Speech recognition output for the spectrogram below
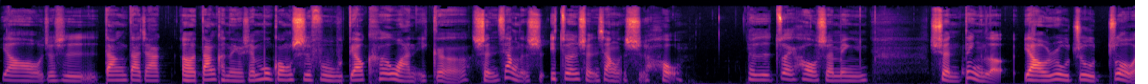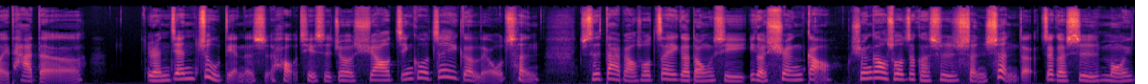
要就是当大家呃，当可能有些木工师傅雕刻完一个神像的时，一尊神像的时候，就是最后神明。选定了要入住作为他的人间驻点的时候，其实就需要经过这个流程，就是代表说这一个东西一个宣告，宣告说这个是神圣的，这个是某一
